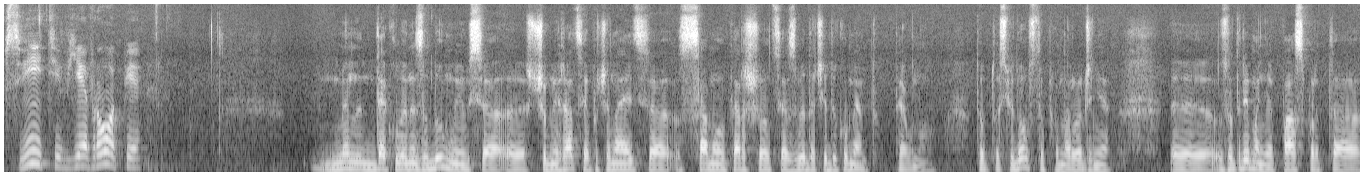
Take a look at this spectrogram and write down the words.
в світі, в Європі? Ми деколи не задумуємося, е, що міграція починається з самого першого це з видачі документу певного, тобто свідоцтво про народження, е, з отримання паспорта е,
